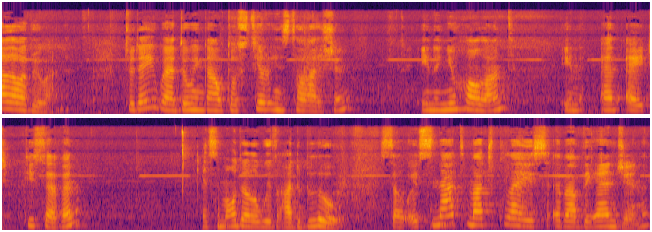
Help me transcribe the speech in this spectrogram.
Hello everyone. Today we are doing auto steer installation in New Holland in NHT7. It's a model with AdBlue, so it's not much place above the engine.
